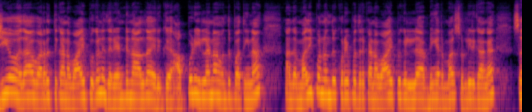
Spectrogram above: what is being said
ஜியோ ஏதாவது வர்றதுக்கான வாய்ப்புகள் இந்த ரெண்டு நாள் தான் இருக்குது அப்படி இல்லைனா வந்து பார்த்திங்கன்னா அந்த மதிப்பெண் வந்து குறைப்பதற்கான வாய்ப்புகள் இல்லை அப்படிங்கிற மாதிரி சொல்லியிருக்காங்க. ஸோ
